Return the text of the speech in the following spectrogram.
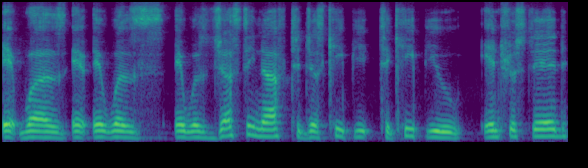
It was it, it was it was just enough to just keep you to keep you interested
